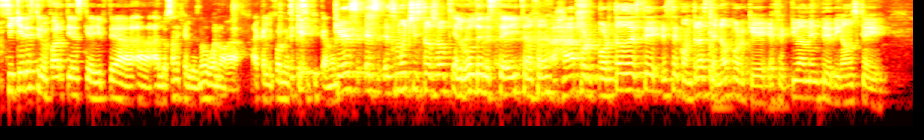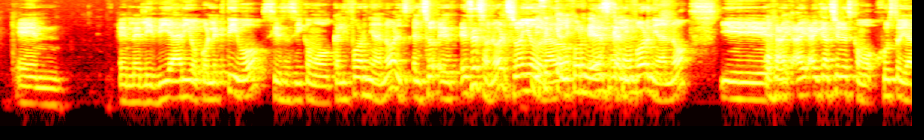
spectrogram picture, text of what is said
si quieres triunfar tienes que irte a, Los Ángeles, ¿no? Bueno, a, California específicamente. Que es, es, muy chistoso. El Golden State, ajá. Ajá, por, por todo este, este contraste, ¿no? Porque efectivamente, digamos que en en el ideario colectivo, si es así como California, ¿no? El, es eso, ¿no? El sueño dorado California. es California, ¿no? Y hay, canciones como, justo ya,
